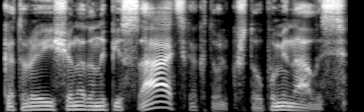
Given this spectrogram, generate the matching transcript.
которые еще надо написать, как только что упоминалось.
